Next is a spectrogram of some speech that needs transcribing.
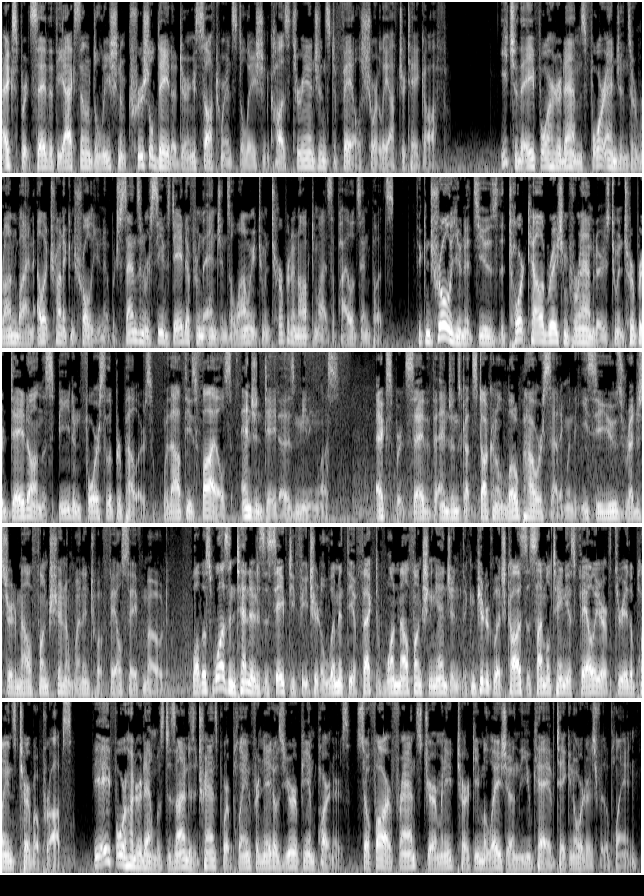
Experts say that the accidental deletion of crucial data during a software installation caused three engines to fail shortly after takeoff. Each of the A400M's four engines are run by an electronic control unit which sends and receives data from the engines allowing it to interpret and optimize the pilot's inputs. The control units use the torque calibration parameters to interpret data on the speed and force of the propellers. Without these files, engine data is meaningless. Experts say that the engines got stuck on a low power setting when the ECUs registered a malfunction and went into a failsafe mode. While this was intended as a safety feature to limit the effect of one malfunctioning engine, the computer glitch caused the simultaneous failure of three of the plane's turboprops. The A400M was designed as a transport plane for NATO's European partners. So far, France, Germany, Turkey, Malaysia, and the UK have taken orders for the plane.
